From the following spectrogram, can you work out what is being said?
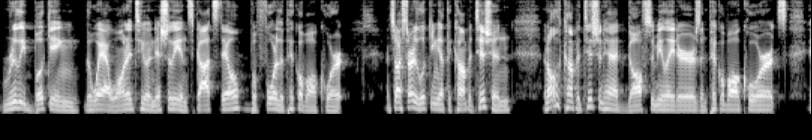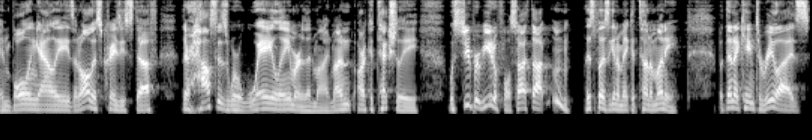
really booking the way I wanted to initially in Scottsdale before the pickleball court. And so I started looking at the competition, and all the competition had golf simulators and pickleball courts and bowling alleys and all this crazy stuff. Their houses were way lamer than mine. Mine architecturally was super beautiful. So I thought, hmm, this place is going to make a ton of money. But then I came to realize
